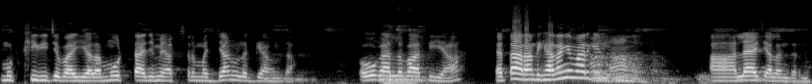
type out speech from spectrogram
ਮੁੱਠੀ ਦੀ ਚਬਾਈ ਵਾਲਾ ਮੋਟਾ ਜਿਵੇਂ ਅਕਸਰ ਮੱਝਾਂ ਨੂੰ ਲੱਗਿਆ ਹੁੰਦਾ। ਉਹ ਗੱਲਬਾਤ ਹੀ ਆ। ਇਹ ਧਾਰਾਂ ਦਿਖਾ ਦਾਂਗੇ ਮਾਰ ਕੇ ਹਾਂ ਆ ਲੈ ਚੱਲ ਅੰਦਰ ਨੂੰ।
